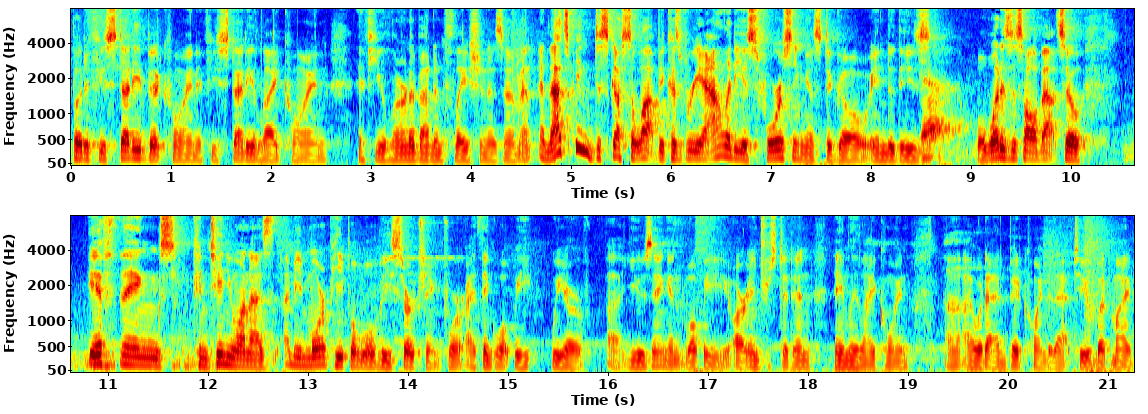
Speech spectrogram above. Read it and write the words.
But if you study Bitcoin, if you study Litecoin, if you learn about inflationism, and, and that's being discussed a lot because reality is forcing us to go into these, yeah. well, what is this all about? So if things continue on as, I mean, more people will be searching for, I think, what we, we are uh, using and what we are interested in, namely Litecoin. Uh, I would add Bitcoin to that too, but my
